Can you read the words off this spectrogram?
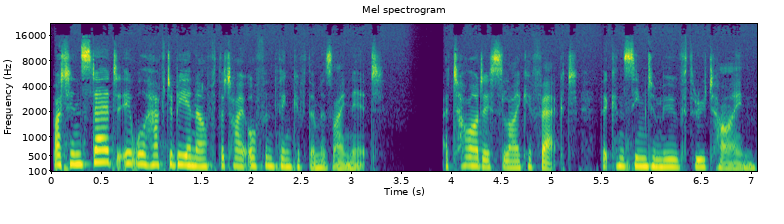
But instead, it will have to be enough that I often think of them as I knit, a TARDIS like effect that can seem to move through time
